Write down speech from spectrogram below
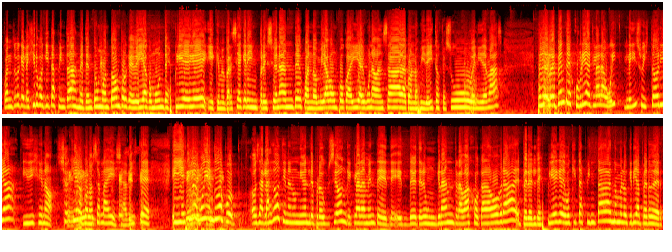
cuando tuve que elegir boquitas pintadas me tentó un montón porque veía como un despliegue y que me parecía que era impresionante cuando miraba un poco ahí alguna avanzada con los videitos que suben y demás. Pero de repente descubrí a Clara Wick, leí su historia y dije, no, yo Sí, quiero conocerla a ella, ¿viste? Y estuve muy en duda por, o sea, las dos tienen un nivel de producción que claramente de- debe tener un gran trabajo cada obra, pero el despliegue de boquitas pintadas no me lo quería perder.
